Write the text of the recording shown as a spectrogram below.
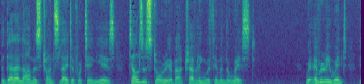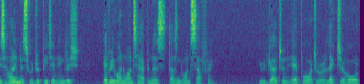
the Dalai Lama's translator for ten years, tells a story about traveling with him in the West. Wherever he went, his Holiness would repeat in English, Everyone wants happiness, doesn't want suffering. He would go to an airport or a lecture hall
